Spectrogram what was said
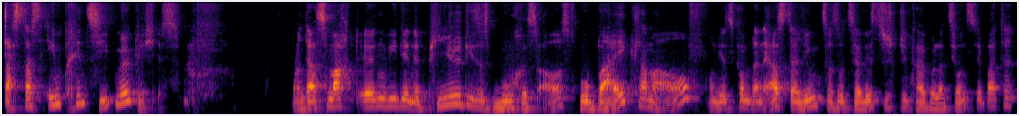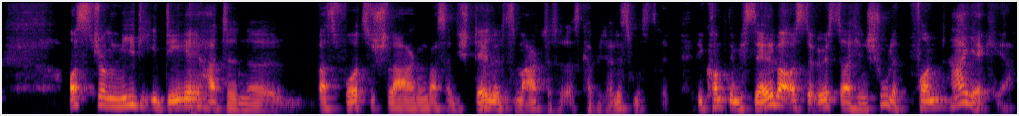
dass das im Prinzip möglich ist. Und das macht irgendwie den Appeal dieses Buches aus. Wobei, Klammer auf, und jetzt kommt ein erster Link zur sozialistischen Kalkulationsdebatte, Ostrom nie die Idee hatte, eine, was vorzuschlagen, was an die Stelle des Marktes oder des Kapitalismus tritt. Die kommt nämlich selber aus der österreichischen Schule von Hayek her.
